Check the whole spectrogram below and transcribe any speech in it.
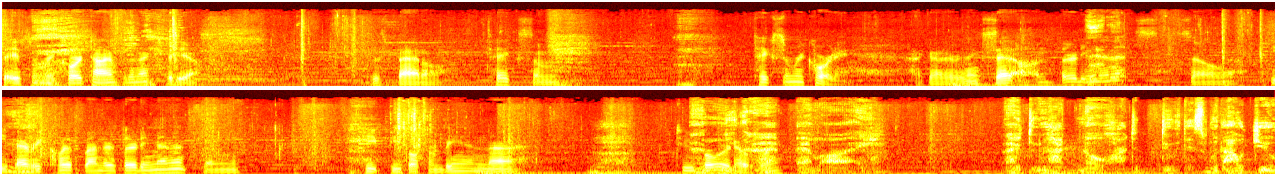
save some record time for the next video. This battle takes some takes some recording. I got everything set on 30 minutes, so uh, keep every clip under 30 minutes and keep people from being uh, too bored, hopefully. I do not know how to do this without you.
